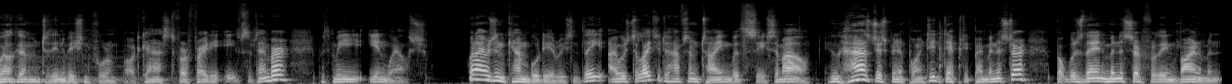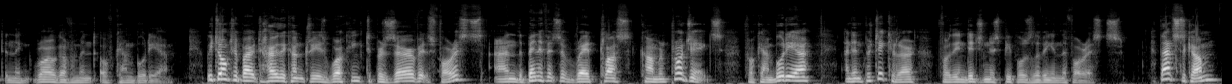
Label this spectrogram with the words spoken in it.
Welcome to the Innovation Forum podcast for Friday, 8th September, with me, Ian Welsh. When I was in Cambodia recently, I was delighted to have some time with Say Samal, who has just been appointed Deputy Prime Minister, but was then Minister for the Environment in the Royal Government of Cambodia. We talked about how the country is working to preserve its forests and the benefits of REDD Plus carbon projects for Cambodia, and in particular for the indigenous peoples living in the forests. That's to come.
